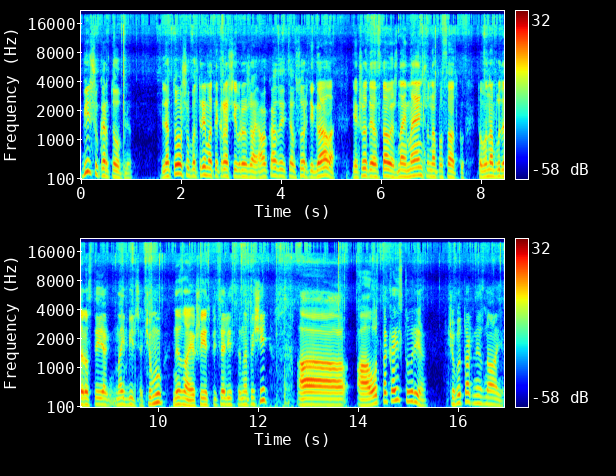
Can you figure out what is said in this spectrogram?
більшу картоплю для того, щоб отримати кращий врожай. А оказується, в сорті гала, якщо ти оставиш найменшу на посадку, то вона буде рости як найбільше. Чому? Не знаю. Якщо є спеціалісти, напишіть. А от така історія. Чого так не знаю.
